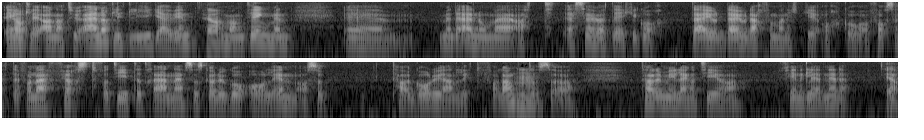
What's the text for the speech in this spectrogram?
egentlig, av natur. Jeg er nok litt lik Eivind på mange ting, men, eh, men det er noe med at jeg ser jo at det ikke går. Det er, jo, det er jo derfor man ikke orker å fortsette. For når jeg først får tid til å trene, så skal du gå all in, og så ta, går du gjerne litt for langt, Mm. og så tar det mye lengre tid å finne gleden i det. Ja.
